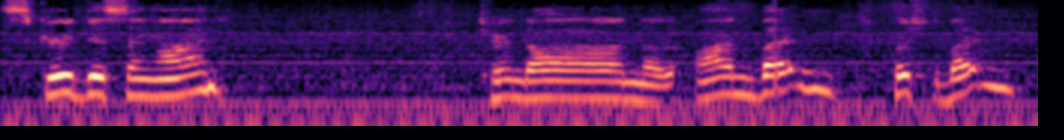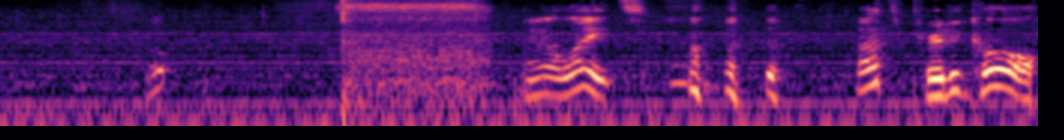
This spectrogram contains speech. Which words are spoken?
screwed this thing on, turned on the on button, pushed the button, oh, and it lights. That's pretty cool.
